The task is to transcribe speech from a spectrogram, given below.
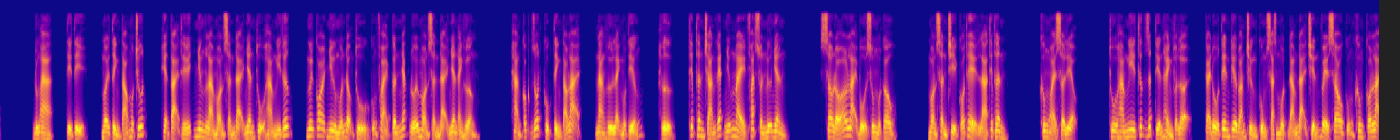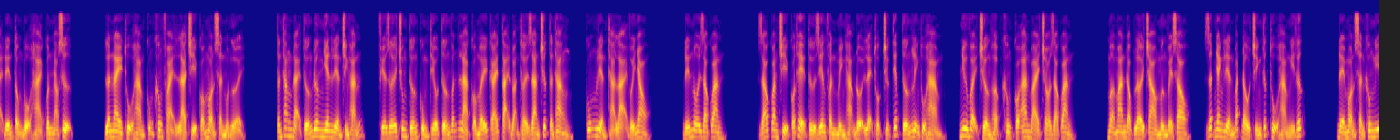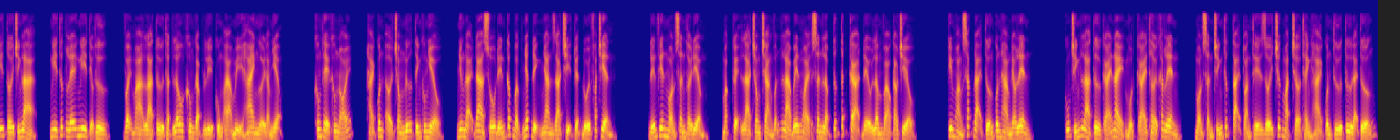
Đúng à, tỷ tỷ, mời tỉnh táo một chút, hiện tại thế nhưng là mòn sần đại nhân thụ hàm nghi thức, ngươi coi như muốn động thủ cũng phải cân nhắc đối mòn sần đại nhân ảnh hưởng. Hàn Cốc rốt cục tỉnh táo lại, nàng hư lạnh một tiếng, hừ, thiếp thân chán ghét những này phát xuân nữ nhân. Sau đó lại bổ sung một câu. Mòn sần chỉ có thể là thiếp thân. Không ngoài sở liệu. Thu hàm nghi thức rất tiến hành thuận lợi, cải đồ tên kia đoán chừng cùng sát một đám đại chiến về sau cũng không có lại đến tổng bộ hải quân náo sự. Lần này thụ hàm cũng không phải là chỉ có mòn sần một người. Tấn thăng đại tướng đương nhiên liền chính hắn, phía dưới trung tướng cùng thiếu tướng vẫn là có mấy cái tại đoạn thời gian trước tấn thăng, cũng liền thả lại với nhau. Đến nỗi giáo quan. Giáo quan chỉ có thể từ riêng phần mình hạm đội lệ thuộc trực tiếp tướng lĩnh thụ hàm, như vậy trường hợp không có an bài cho giáo quan. Mở màn đọc lời chào mừng về sau, rất nhanh liền bắt đầu chính thức thụ hàm nghi thức. Để mòn sần không nghĩ tới chính là, nghi thức lễ nghi tiểu thư, vậy mà là từ thật lâu không gặp lì cùng ạ à mỉ hai người đảm nhiệm. Không thể không nói, hải quân ở trong nữ tính không nhiều, nhưng đại đa số đến cấp bậc nhất định nhan giá trị tuyệt đối phát triển. Đến phiên mòn sân thời điểm, mặc kệ là trong tràng vẫn là bên ngoài sân lập tức tất cả đều lâm vào cao chiều. Kim hoàng sắc đại tướng quân hàm đeo lên. Cũng chính là từ cái này một cái thời khắc lên, mòn sần chính thức tại toàn thế giới trước mặt trở thành hải quân thứ tư đại tướng.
